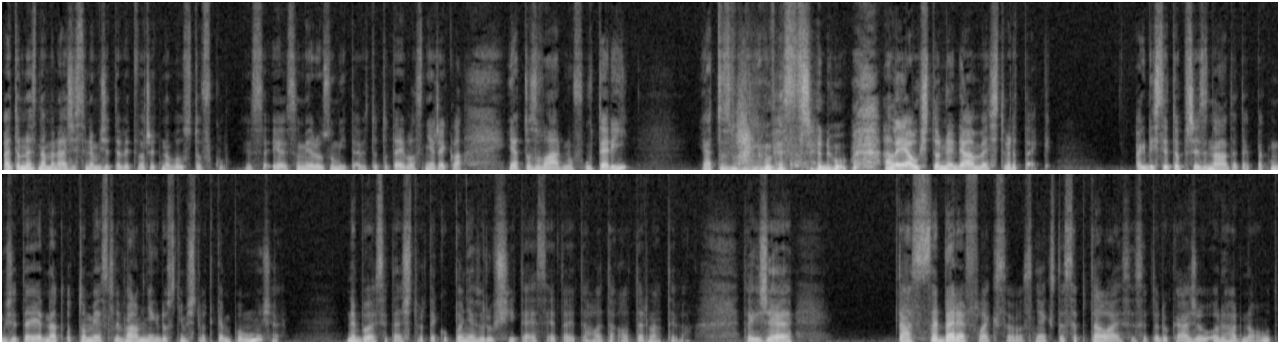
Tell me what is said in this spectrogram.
Ale to neznamená, že si nemůžete vytvořit novou stovku, jestli, jestli mi rozumíte. Vy jste to tady vlastně řekla. Já to zvládnu v úterý, já to zvládnu ve středu, ale já už to nedám ve čtvrtek. A když si to přiznáte, tak pak můžete jednat o tom, jestli vám někdo s tím čtvrtkem pomůže. Nebo jestli ten čtvrtek úplně zrušíte, jestli je tady tahle ta alternativa. Takže ta sebereflexe, vlastně, jak jste se ptala, jestli se to dokážou odhadnout.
